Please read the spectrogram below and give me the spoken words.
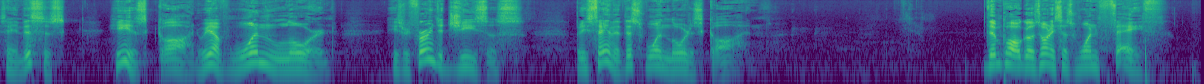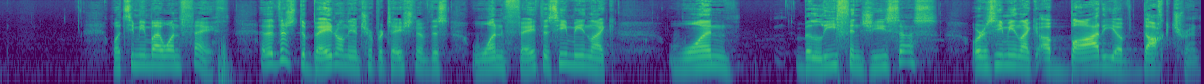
saying, This is, he is God. We have one Lord He's referring to Jesus, but he's saying that this one Lord is God. Then Paul goes on, he says, one faith. What's he mean by one faith? There's debate on the interpretation of this one faith. Does he mean like one belief in Jesus? Or does he mean like a body of doctrine,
